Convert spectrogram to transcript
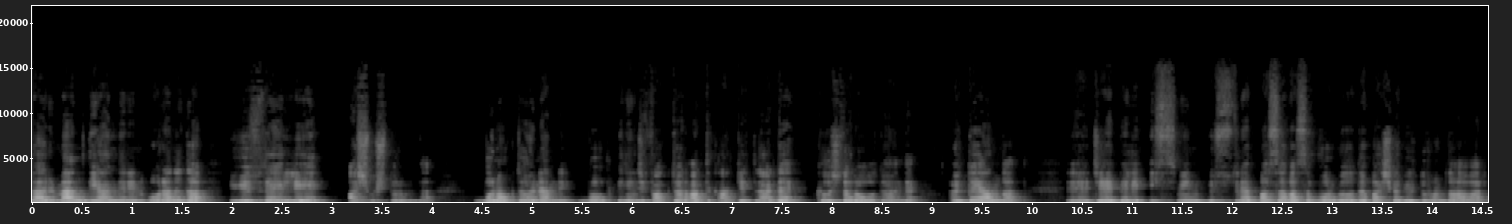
vermem diyenlerin oranı da %50'yi aşmış durumda. Bu nokta önemli. Bu birinci faktör artık anketlerde Kılıçdaroğlu da önde. Öte yandan e, CHP'li ismin üstüne basa basa vurguladığı başka bir durum daha var.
